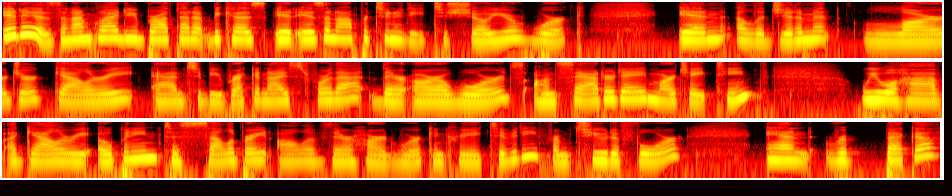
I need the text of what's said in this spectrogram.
It is, and I'm glad you brought that up because it is an opportunity to show your work in a legitimate larger gallery and to be recognized for that. There are awards on Saturday, March 18th. We will have a gallery opening to celebrate all of their hard work and creativity from 2 to 4. And Rebecca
